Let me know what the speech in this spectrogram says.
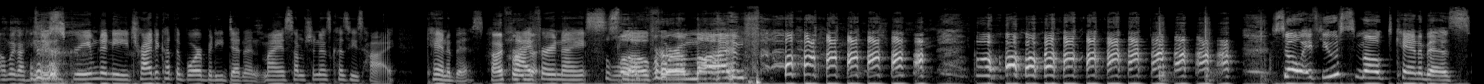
Oh my god, he just screamed and he tried to cut the board, but he didn't. My assumption is because he's high. Cannabis. High for a ni- a night, slow slow, for for, a a month. so if you smoked cannabis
